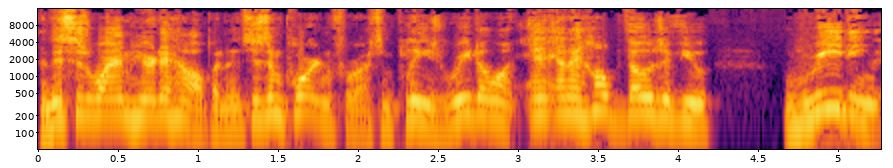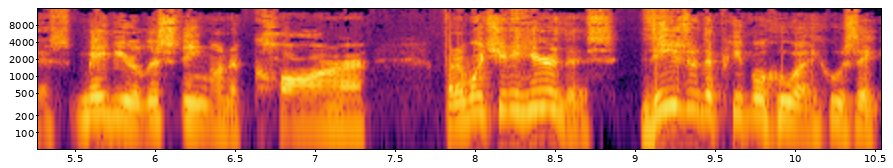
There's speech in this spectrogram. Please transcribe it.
And this is why I'm here to help. And this is important for us. And please read along. And, and I hope those of you reading this, maybe you're listening on a car, but I want you to hear this. These are the people who who say,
